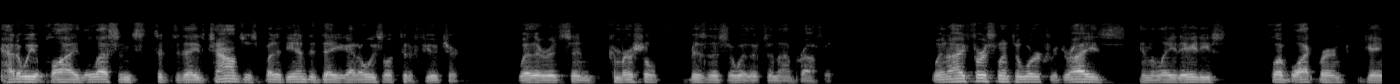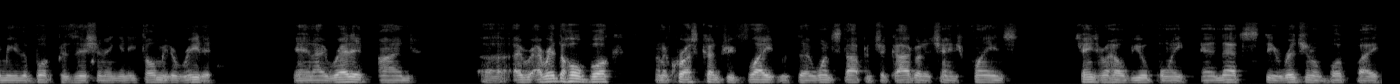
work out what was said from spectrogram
How do we apply the lessons to today's challenges? But at the end of the day, you got to always look to the future whether it's in commercial business or whether it's a nonprofit. When I first went to work for Dri-Eaz in the late 80s, Claude Blackburn gave me the book Positioning and he told me to read it. And I read it on, uh, I, I, read the whole book on a cross country flight with the one stop in Chicago to change planes, changed my whole viewpoint. And that's the original book by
